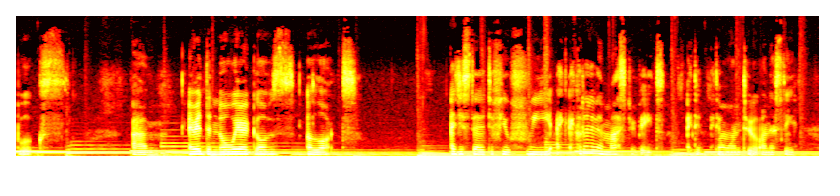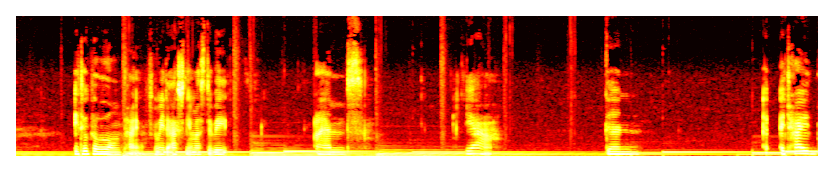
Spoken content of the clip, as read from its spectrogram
books. Um, I read The Nowhere Girls a lot. I just started to feel free. I, I couldn't even masturbate. I didn't I didn't want to, honestly. It took a long time for me to actually masturbate and yeah then I, I tried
